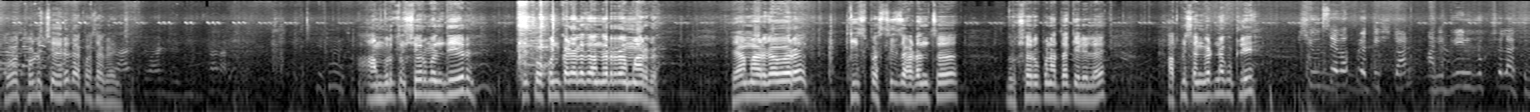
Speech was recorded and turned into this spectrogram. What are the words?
हो थोडे चेहरे दाखवा सगळ्यांचे अमृतेश्वर मंदिर ते कोकणकड्याला जाणारा मार्ग. या मार्गावर तीस पस्तीस झाडांचं वृक्षारोपण आता केलेलं आहे. आपली संघटना कुठली? शिवसेवक प्रतिष्ठान आणि ग्रीन वृक्ष लातूर.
